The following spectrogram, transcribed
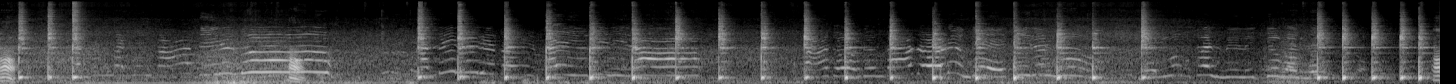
ആ. ആ. ആ.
